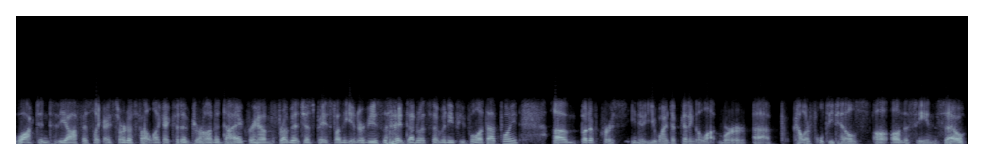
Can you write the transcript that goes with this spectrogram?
walked into the office, like I sort of felt like I could have drawn a diagram from it just based on the interviews that I had done with so many people at that point. Um, but of course, you know, you wind up getting a lot more uh, colorful details on, on the scene. So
